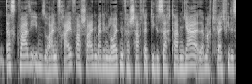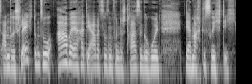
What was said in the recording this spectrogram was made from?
das quasi eben so einen Freifahrschein bei den Leuten verschafft hat, die gesagt haben, ja, er macht vielleicht vieles andere schlecht und so, aber er hat die Arbeitslosen von der Straße geholt, der macht es richtig.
